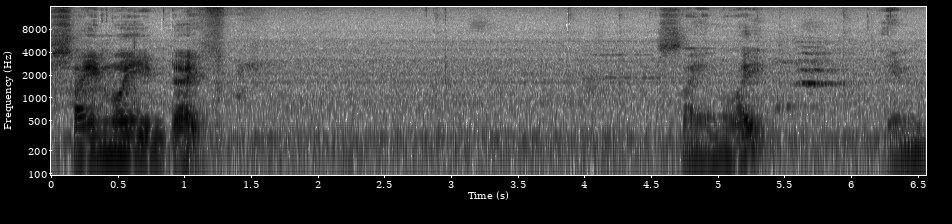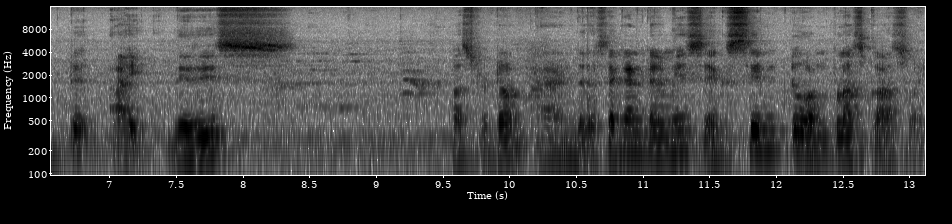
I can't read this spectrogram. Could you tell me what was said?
sin y into i sin y into i this is first term and the second term is x into 1 plus cos y.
